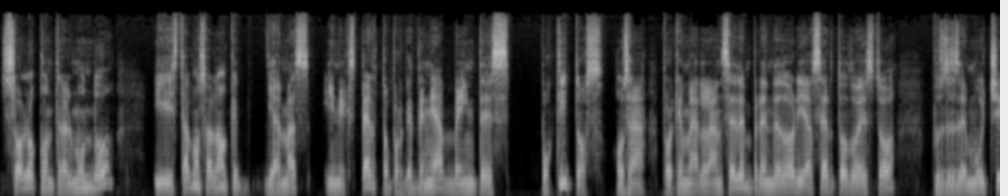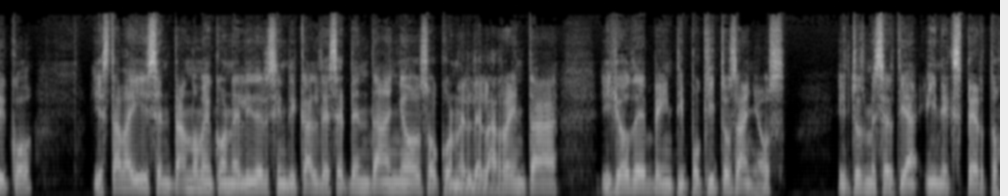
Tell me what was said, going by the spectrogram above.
solo contra el mundo. Y estamos hablando que, y además inexperto, porque tenía 20 poquitos. O sea, porque me lancé de emprendedor y hacer todo esto, pues desde muy chico. Y estaba ahí sentándome con el líder sindical de 70 años o con el de la renta y yo de veintipoquitos años, y entonces me sentía inexperto,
